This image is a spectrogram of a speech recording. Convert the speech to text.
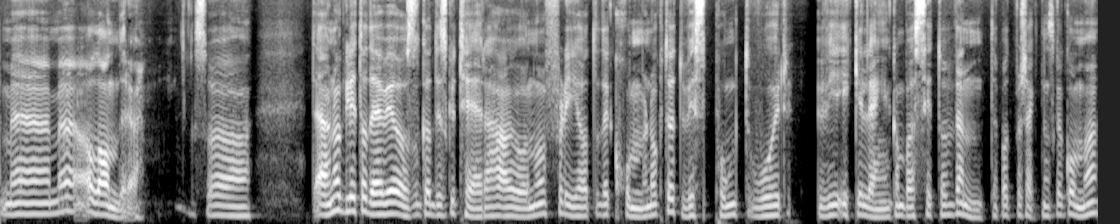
med, med alle andre. Så det er nok litt av det vi også skal diskutere her òg nå, fordi at det kommer nok til et visst punkt hvor vi ikke lenger kan bare sitte og vente på at prosjektene skal komme.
